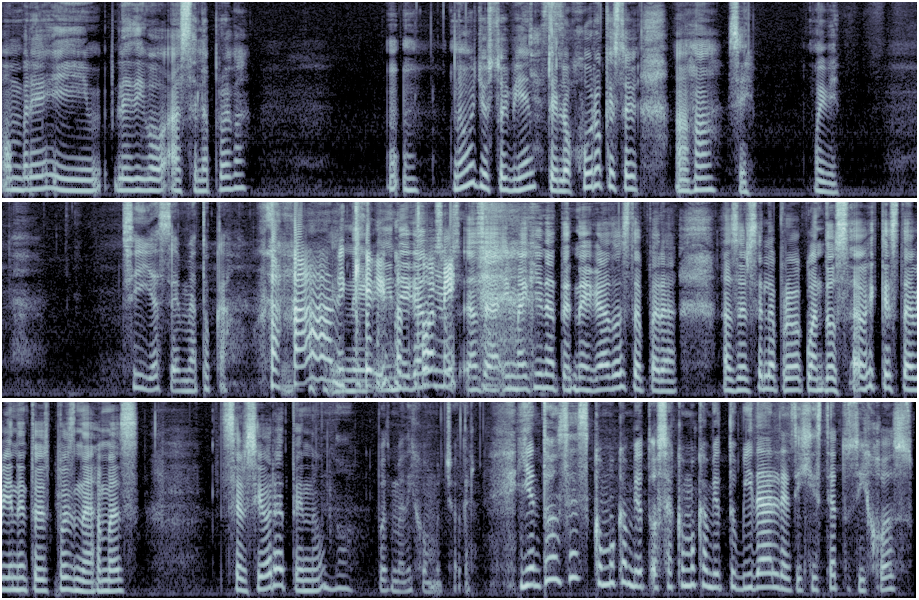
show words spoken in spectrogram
hombre y le digo, hazte la prueba. No, yo estoy bien, te lo juro que estoy. Ajá, sí, muy bien. Sí, ya sé, me ha tocado. Mi querido negados, Tony. o sea, imagínate, negado hasta para hacerse la prueba cuando sabe que está bien, entonces pues nada más cerciórate, ¿no? No, pues me dijo mucho de él. Y entonces, ¿cómo cambió, o sea, cómo cambió tu vida? ¿Les dijiste a tus hijos?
